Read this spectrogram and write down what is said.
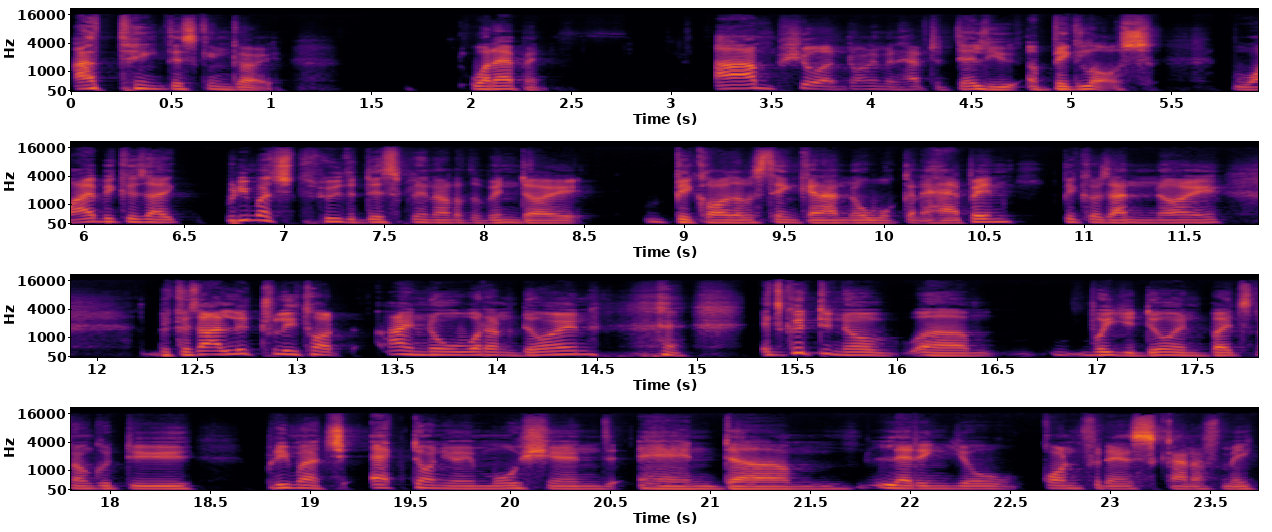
I think this can go. What happened? I'm sure I don't even have to tell you a big loss. Why? Because I pretty much threw the discipline out of the window because I was thinking I know what's going to happen because I know because I literally thought I know what I'm doing. it's good to know um, what you're doing, but it's not good to pretty much act on your emotions and um, letting your confidence kind of make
